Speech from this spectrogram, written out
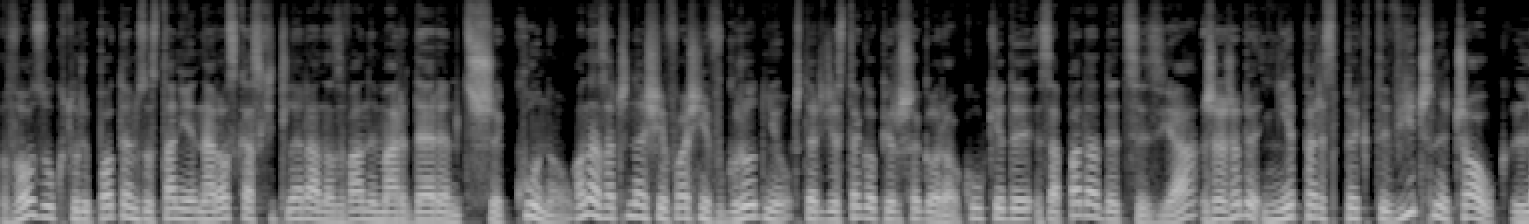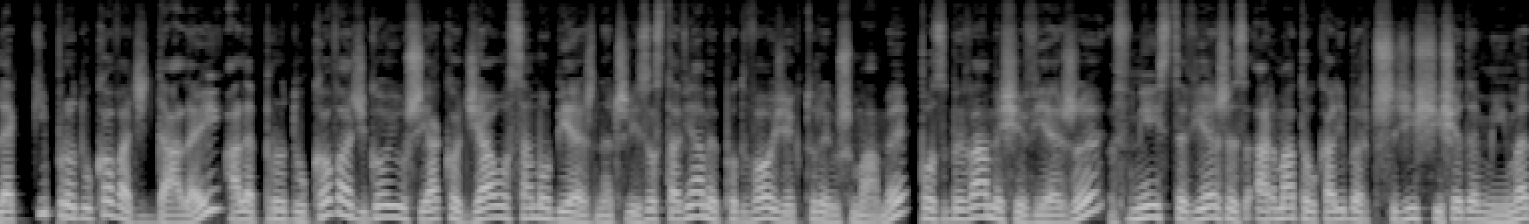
wozu, który potem zostanie na rozkaz Hitlera nazwany Marderem 3 Kuną, ona zaczyna się właśnie w grudniu 1941 roku, kiedy zapada decyzja, że żeby nieperspektywiczny czołg lekki produkować dalej, ale produkować go już jako działo samobieżne, czyli zostawiamy podwozie, które już mamy, pozbywamy się wieży, w miejsce wieży z armatą kaliber 37 mm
